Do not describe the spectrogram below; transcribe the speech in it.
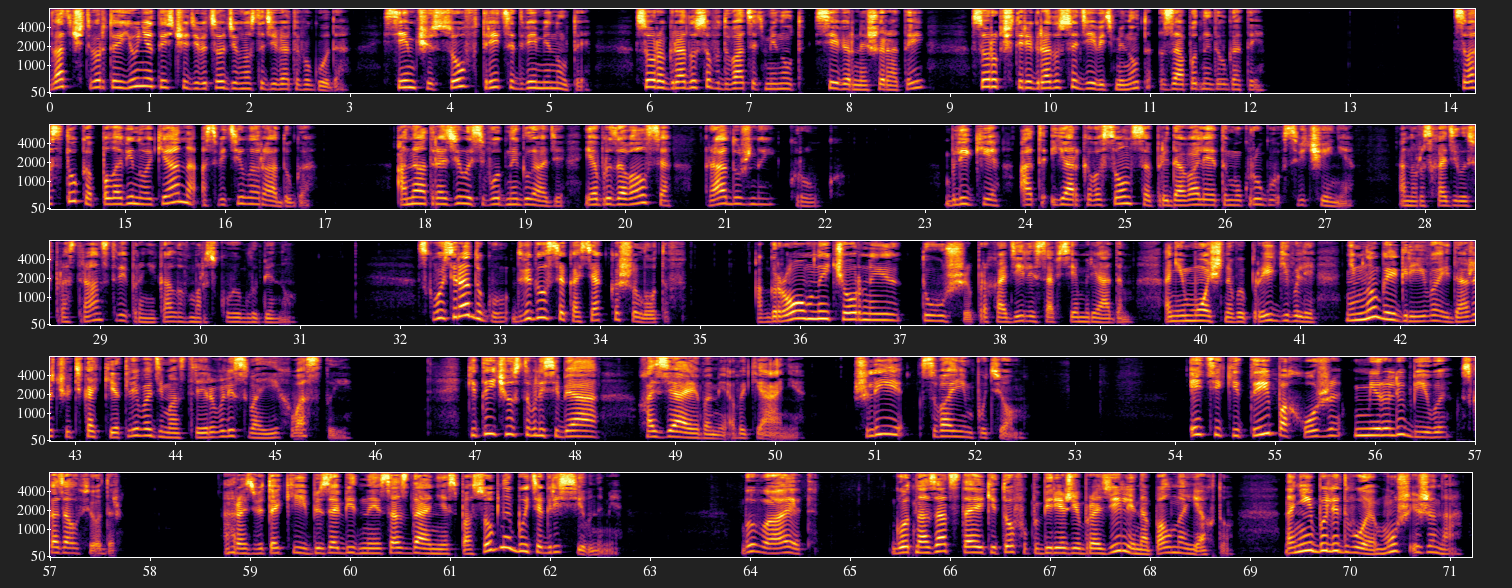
24 июня 1999 года. 7 часов 32 минуты. 40 градусов 20 минут северной широты, 44 градуса 9 минут западной долготы. С востока половину океана осветила радуга. Она отразилась в водной глади, и образовался радужный круг. Блики от яркого солнца придавали этому кругу свечение. Оно расходилось в пространстве и проникало в морскую глубину. Сквозь радугу двигался косяк кашелотов. Огромные черные туши проходили совсем рядом. Они мощно выпрыгивали, немного игриво и даже чуть кокетливо демонстрировали свои хвосты. Киты чувствовали себя хозяевами в океане, шли своим путем. «Эти киты, похоже, миролюбивы», — сказал Федор. «А разве такие безобидные создания способны быть агрессивными?» «Бывает», Год назад стая китов у побережья Бразилии напал на яхту. На ней были двое, муж и жена.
